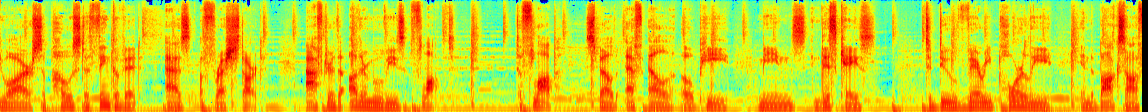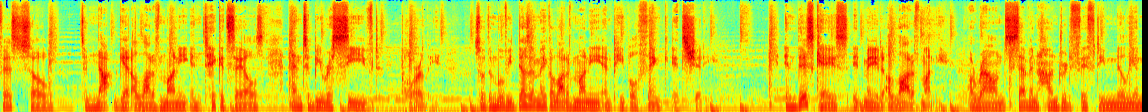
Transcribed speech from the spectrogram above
you are supposed to think of it as a fresh start after the other movies flopped. To flop, spelled F L O P, means in this case to do very poorly in the box office, so to not get a lot of money in ticket sales, and to be received poorly. So the movie doesn't make a lot of money and people think it's shitty. In this case, it made a lot of money, around $750 million,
